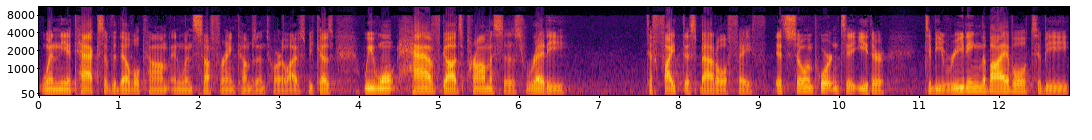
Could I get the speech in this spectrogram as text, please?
when the attacks of the devil come and when suffering comes into our lives because we won't have God's promises ready to fight this battle of faith. It's so important to either to be reading the Bible, to be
